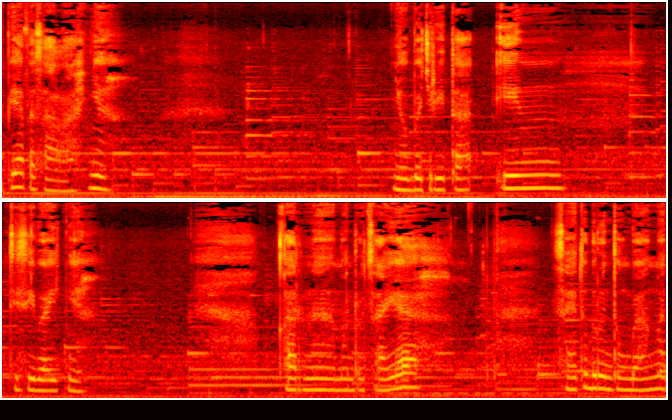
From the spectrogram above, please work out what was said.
tapi apa salahnya? Nyoba ceritain sisi baiknya. Karena menurut saya, saya tuh beruntung banget.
